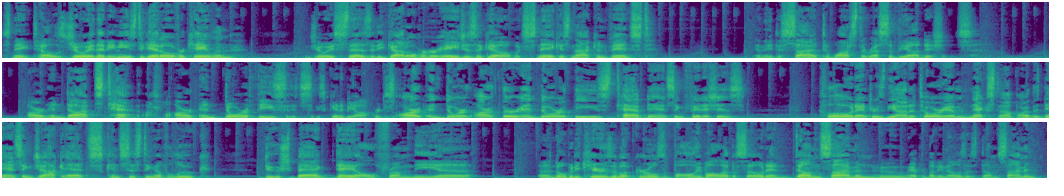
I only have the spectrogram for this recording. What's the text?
Snake tells Joey that he needs to get over Caitlin. And Joey says that he got over her ages ago, but Snake is not convinced. And they decide to watch the rest of the auditions. Art and Dot's tap Art and Dorothy's it's, it's gonna be awkward. Art and Dor Arthur and Dorothy's tap dancing finishes. Claude enters the auditorium. Next up are the dancing jockettes, consisting of Luke, douchebag Dale from the uh, uh, Nobody Cares About Girls volleyball episode, and Dumb Simon, who everybody knows as Dumb Simon.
